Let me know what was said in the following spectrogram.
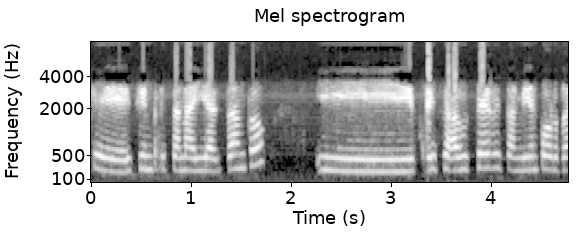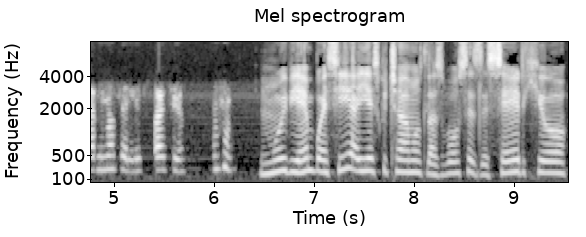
que siempre están ahí al tanto y pues a ustedes también por darnos el espacio. Muy bien, pues sí, ahí escuchábamos las voces de Sergio,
